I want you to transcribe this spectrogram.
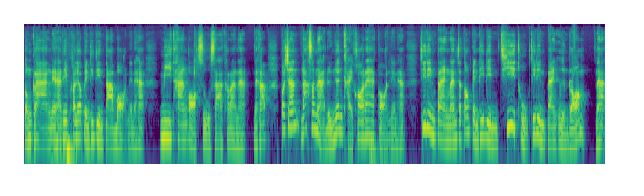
ตรงกลางเนี่ยนะที่เขาเรียกว่าเป็นที่ดินตาบอดเนี่ยนะฮะมีทางออกสู่สาธารณะนะครับ เพราะฉะนั้นลักษณะหรือเงื่อนไขข้อแรกก่อนเนี่ยนะฮะที่ดินแปลงนั้นจะต้องเป็นที่ดินที่ถูกที่ดินแปลงอื่นร้อมนะฮะ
